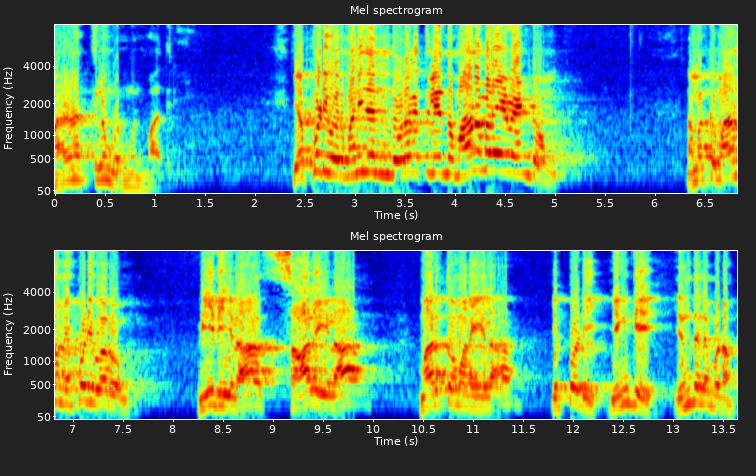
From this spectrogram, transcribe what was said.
மரணத்திலும் ஒரு முன்மாதிரி. எப்படி ஒரு மனிதன் இந்த உலகத்திலிருந்து மரணமடைய வேண்டும்? நமக்கு மரணம் எப்படி வரும்? வீதியிலா சாலையிலா மருத்துவமனையிலா? எப்படி? எங்கே? எந்த நிமிடம்?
